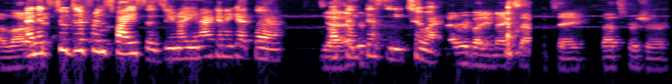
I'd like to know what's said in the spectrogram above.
A lot And it's two different spices. You know, you're not going to get the yeah, authenticity to it. everybody makes that mistake. That's for sure.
